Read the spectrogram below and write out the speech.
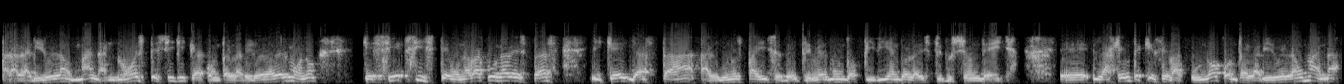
para la viruela humana, no específica contra la viruela del mono, que sí existe una vacuna de estas y que ya está algunos países del primer mundo pidiendo la distribución de ella. Eh, la gente que se vacunó contra la viruela humana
